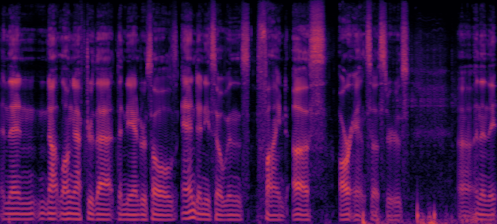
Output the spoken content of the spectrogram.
And then not long after that, the Neanderthals and Denisovans find us, our ancestors, uh, and then the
